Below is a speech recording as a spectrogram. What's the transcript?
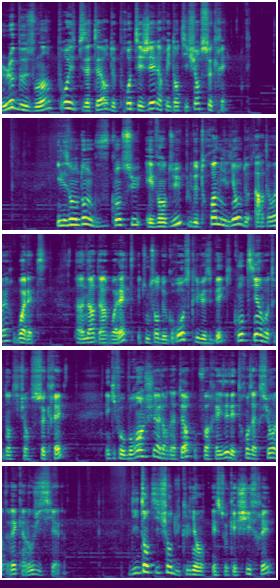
le besoin pour les utilisateurs de protéger leur identifiant secret. Ils ont donc conçu et vendu plus de 3 millions de hardware wallets. Un hardware wallet est une sorte de grosse clé USB qui contient votre identifiant secret et qu'il faut brancher à l'ordinateur pour pouvoir réaliser des transactions avec un logiciel. L'identifiant du client est stocké chiffré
